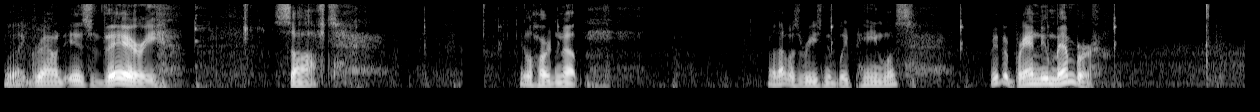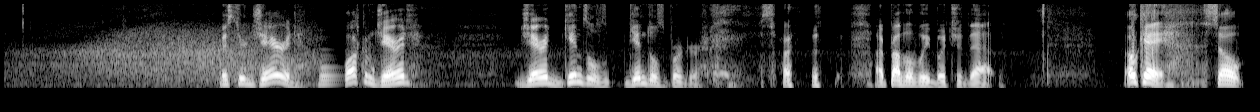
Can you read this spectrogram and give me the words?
That ground is very soft. It'll harden up. Well, that was reasonably painless. We have a brand new member. Mr. Jared. Welcome, Jared. Jared Gindels, Gindelsberger. Sorry, I probably butchered that. Okay, so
